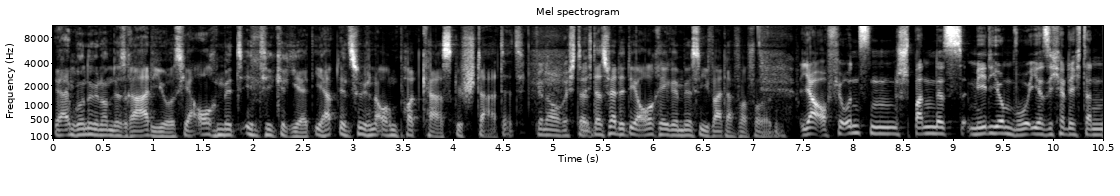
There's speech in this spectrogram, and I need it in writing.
ja, im Grunde genommen des Radios, ja auch mit integriert. Ihr habt inzwischen auch einen Podcast gestartet. Genau, richtig. Das werdet ihr auch regelmäßig regelmäßig weiterverfolgen. Ja, auch für uns ein spannendes Medium, wo ihr sicherlich dann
